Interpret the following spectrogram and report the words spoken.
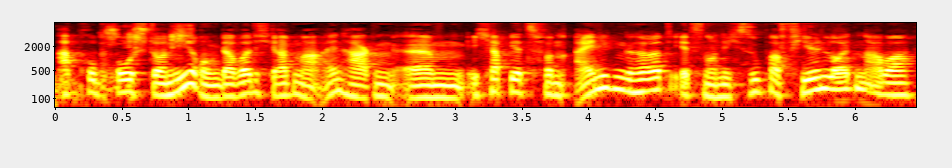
Apropos Stornierung, da wollte ich gerade mal einhaken. Ähm, ich habe jetzt von einigen gehört, jetzt noch nicht super vielen Leuten, aber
